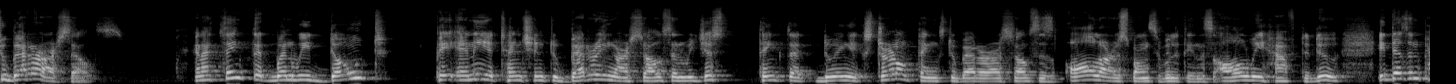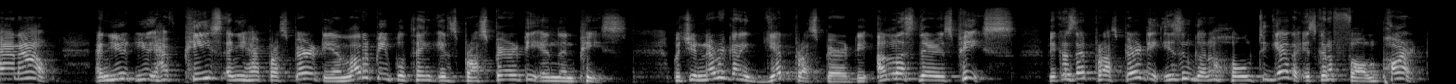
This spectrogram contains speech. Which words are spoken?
to better ourselves. And I think that when we don't pay any attention to bettering ourselves and we just think that doing external things to better ourselves is all our responsibility and it's all we have to do, it doesn't pan out. And you, you have peace and you have prosperity. And a lot of people think it's prosperity and then peace. But you're never going to get prosperity unless there is peace. Because that prosperity isn't going to hold together, it's going to fall apart.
